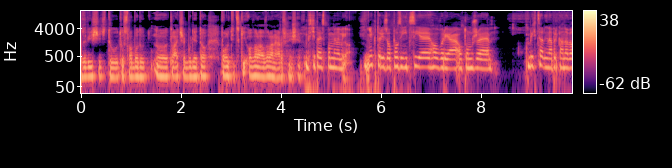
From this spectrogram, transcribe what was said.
zvýšiť tú, tú slobodu no, tlače. Bude to politicky oveľa, oveľa náročnejšie. Vy ste to aj spomenuli. Niektorí z opozície hovoria o tom, že by chceli napríklad nové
